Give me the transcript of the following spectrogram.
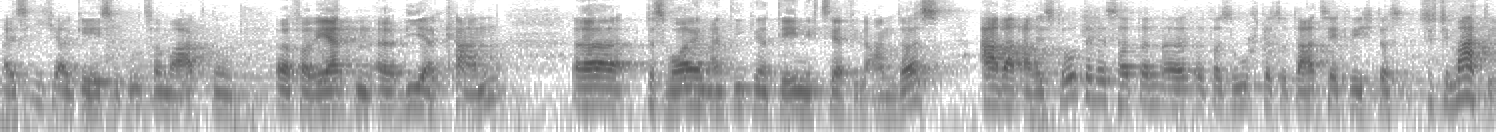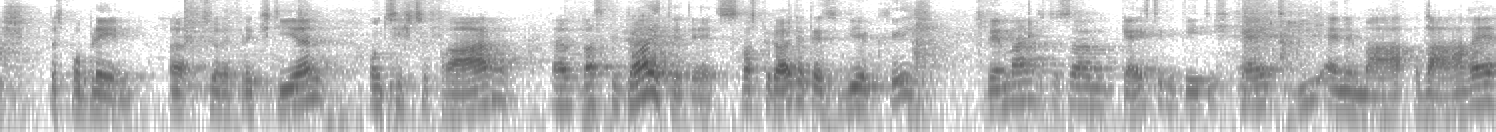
als Ich-AG so gut vermarkten und verwerten, wie er kann. das war im antiken Athen nicht sehr viel anders. Aber Aristoteles hat dann versucht, also tatsächlich das, systematisch das Problem zu reflektieren und sich zu fragen, was bedeutet es? Was bedeutet es wirklich, wenn man sozusagen geistige Tätigkeit wie eine Ware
